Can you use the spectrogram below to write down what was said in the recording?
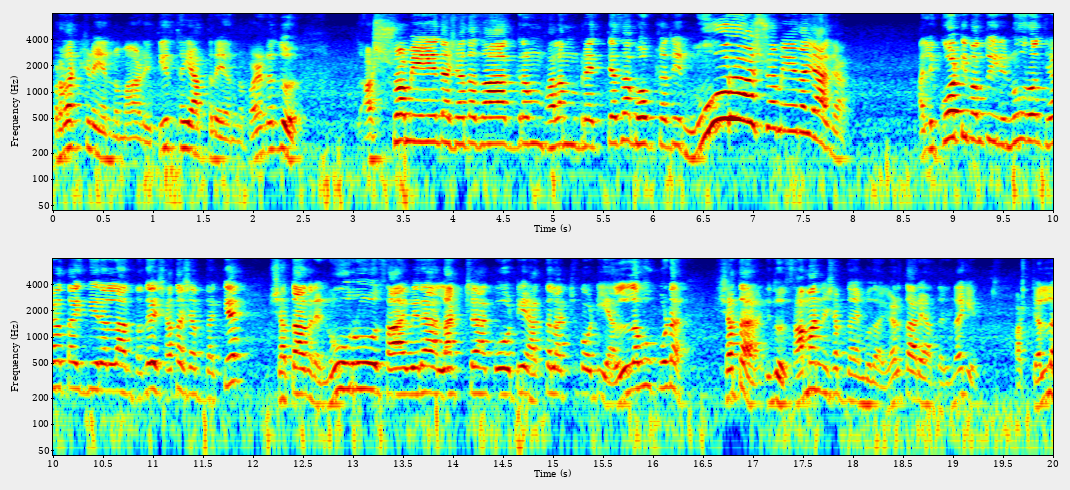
ಪ್ರದಕ್ಷಿಣೆಯನ್ನು ಮಾಡಿ ತೀರ್ಥಯಾತ್ರೆಯನ್ನು ಪಡೆದು ಅಶ್ವಮೇಧ ಶತಸಾಗ್ರಂ ಫಲಂ ಪ್ರತ್ಯಸ ಭೋಕ್ಷತಿ ನೂರು ಅಶ್ವಮೇಧ ಯಾಗ. ಅಲ್ಲಿ ಕೋಟಿ ಬಂತು, ಇಲ್ಲಿ ನೂರು ಅಂತ ಹೇಳ್ತಾ ಇದ್ದೀರಲ್ಲ ಅಂತಂದ್ರೆ ಶತ ಶಬ್ದಕ್ಕೆ ಶತ ಅಂದ್ರೆ ನೂರು, ಸಾವಿರ, ಲಕ್ಷ, ಕೋಟಿ, ಹತ್ತು ಲಕ್ಷ ಕೋಟಿ ಎಲ್ಲವೂ ಕೂಡ ಶತ, ಇದು ಸಾಮಾನ್ಯ ಶಬ್ದ ಎಂಬುದಾಗಿ ಹೇಳ್ತಾರೆ. ಆದ್ದರಿಂದಾಗಿ ಅಷ್ಟೆಲ್ಲ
